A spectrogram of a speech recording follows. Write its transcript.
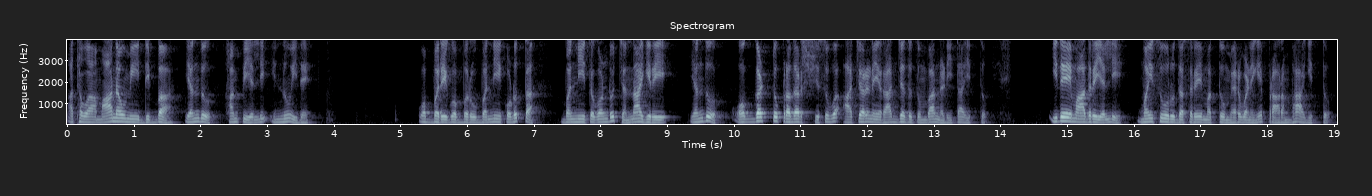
ಅಥವಾ ಮಾನವಮಿ ದಿಬ್ಬ ಎಂದು ಹಂಪಿಯಲ್ಲಿ ಇನ್ನೂ ಇದೆ. ಒಬ್ಬರಿಗೊಬ್ಬರು ಬನ್ನಿ ಕೊಡುತ್ತಾ, ಬನ್ನಿ ತಗೊಂಡು ಚೆನ್ನಾಗಿರಿ ಎಂದು ಒಗ್ಗಟ್ಟು ಪ್ರದರ್ಶಿಸುವ ಆಚರಣೆ ರಾಜ್ಯದ ತುಂಬ ನಡೀತಾ ಇತ್ತು. ಇದೇ ಮಾದರಿಯಲ್ಲಿ ಮೈಸೂರು ದಸರೆ ಮತ್ತು ಮೆರವಣಿಗೆ ಪ್ರಾರಂಭ ಆಗಿತ್ತು.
